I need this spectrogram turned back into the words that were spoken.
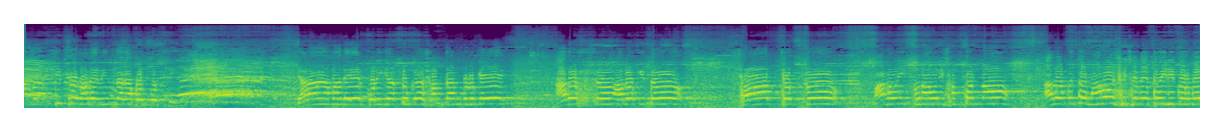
আমরা তীব্রভাবে নিন্দা জ্ঞাপন করছি। যারা আমাদের পরিবার টুকরা সন্তানগুলোকে আদর্শ আলোকিত সৎ যোগ্য মানবিক গুণাবলী সম্পন্ন আলোকিত মানুষ হিসেবে তৈরি করবে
